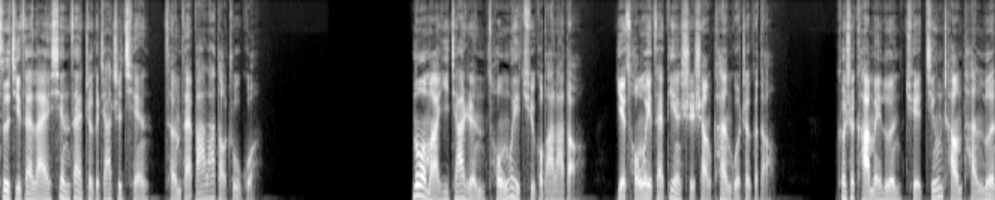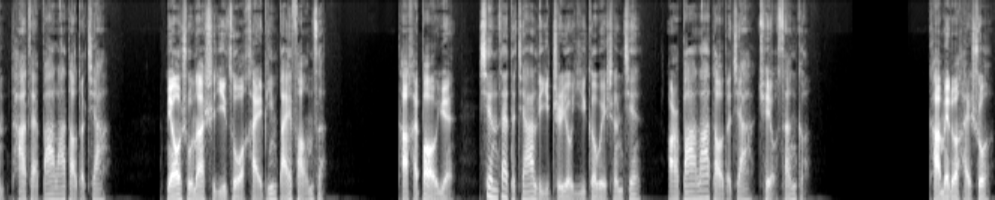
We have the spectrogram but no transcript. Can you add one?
自己在来现在这个家之前，曾在巴拉岛住过。诺玛一家人从未去过巴拉岛，也从未在电视上看过这个岛。可是卡梅伦却经常谈论他在巴拉岛的家，描述那是一座海滨白房子。他还抱怨现在的家里只有一个卫生间，而巴拉岛的家却有三个。卡梅伦还说。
